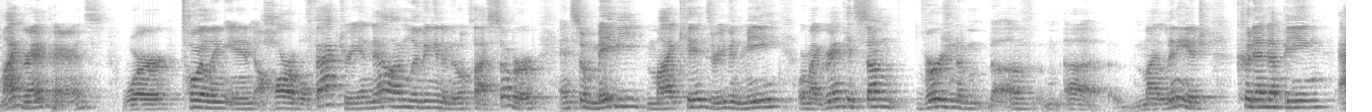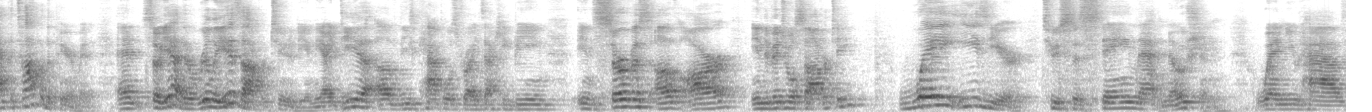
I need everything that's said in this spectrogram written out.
my grandparents were toiling in a horrible factory and now I'm living in a middle class suburb and so maybe my kids or even me or my grandkids some version of, of uh, my lineage could end up being at the top of the pyramid and so yeah there really is opportunity and the idea of these capitalist rights actually being in service of our individual sovereignty way easier to sustain that notion when you have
